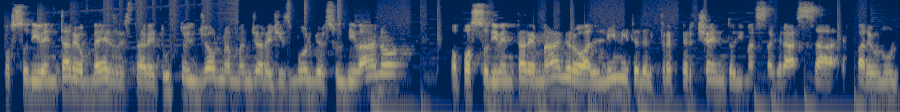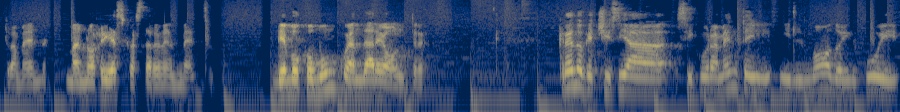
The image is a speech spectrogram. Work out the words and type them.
posso diventare obeso e stare tutto il giorno a mangiare cheeseburger sul divano o posso diventare magro al limite del 3% di massa grassa e fare un Ultraman, ma non riesco a stare nel mezzo. Devo comunque andare oltre. Credo che ci sia sicuramente il, il modo in cui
